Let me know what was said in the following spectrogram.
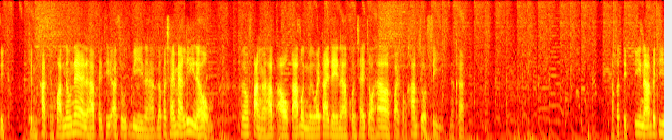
ติดเข็มขัดแห่งความแน่วแน่นะครับ ไปที่อาร์ซิอุสวีนะครับ แล้วก็ใช้แมรี่นะครับผมทางฝั่งนะครับ เอาการ์ดบนมือไว้ใต้เดย์นะครับ คนใช้โจห้าฝ่ายตรงข้ามโจสี่นะครับ แล้วก็ติดจี้น้ำไปที่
